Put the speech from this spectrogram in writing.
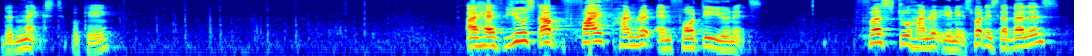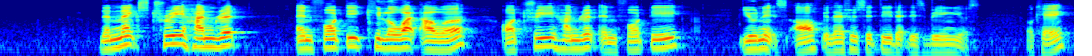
the next. Okay. I have used up 540 units. First 200 units. What is the balance? The next 340 kilowatt hour or 340 units of electricity that is being used. Okay,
